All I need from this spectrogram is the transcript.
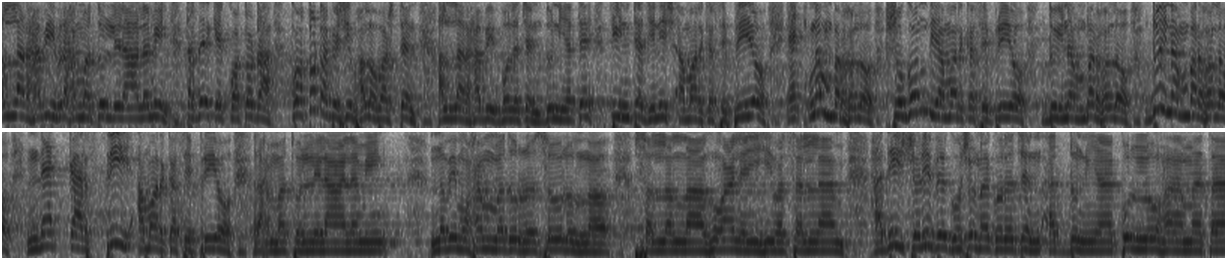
আল্লাহর হাবিব রহমতুল্লাহ আলমিন তাদেরকে কতটা কতটা বেশি ভালোবাসতেন? আল্লাহর হাবিব বলেছেন, দুনিয়াতে তিনটা জিনিস আমার কাছে প্রিয় এক নাম্বার হলো সুগন্ধি আমার কাছে প্রিয়, দুই নাম্বার হলো, দুই নাম্বার হলো নেককার স্ত্রী আমার কাছে প্রিয় রহমতুল্লিল আলমিন। নবী মোহাম্মদুর রসুল্লাহ সাল্লাহু আলাইহি ওয়াসাল্লাম হাদিস শরীফে ঘোষণা করেছেন, আদ-দুনিয়া কুল্লুহা মাতা,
